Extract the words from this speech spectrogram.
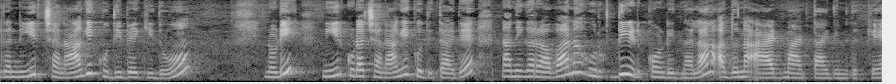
ಈಗ ನೀರು ಚೆನ್ನಾಗಿ ಕುದಿಬೇಕಿದು. ನೋಡಿ, ನೀರು ಕೂಡ ಚೆನ್ನಾಗಿ ಕುದೀತಾ ಇದೆ. ನಾನೀಗ ರವಾನ ಹುರ್ದಿ ಇಟ್ಕೊಂಡಿದ್ನಲ್ಲ ಅದನ್ನು ಆ್ಯಡ್ ಮಾಡ್ತಾ ಇದ್ದೀನಿ ಇದಕ್ಕೆ.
